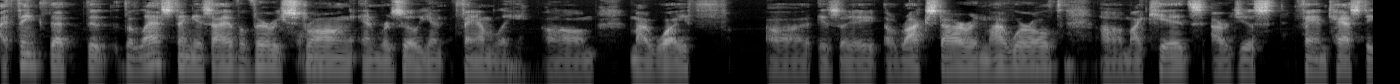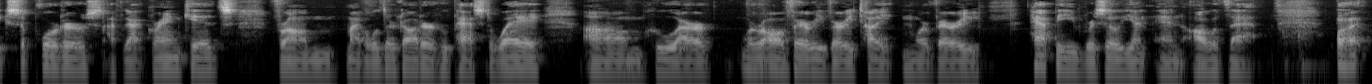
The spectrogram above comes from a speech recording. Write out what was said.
I think that the the last thing is I have a very strong and resilient family. Um, my wife uh, is a, a, rock star in my world. Uh, my kids are just fantastic supporters. I've got grandkids from my older daughter who passed away, um, who are, we're all very, very tight and we're very happy, resilient, and all of that. But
